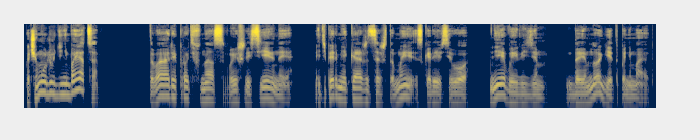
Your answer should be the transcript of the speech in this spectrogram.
Почему люди не боятся? Твари против нас вышли сильные, и теперь мне кажется, что мы, скорее всего, не вывезем, да и многие это понимают.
